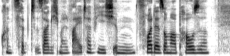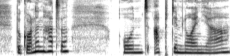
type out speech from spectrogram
Konzept, sage ich mal, weiter, wie ich ähm, vor der Sommerpause begonnen hatte. Und ab dem neuen Jahr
